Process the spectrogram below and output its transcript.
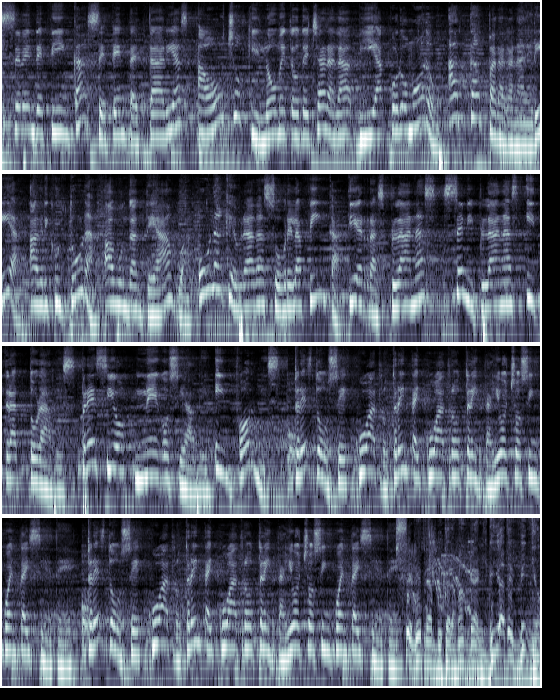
Se vende finca 70 hectáreas a 8 kilómetros de Charalá vía Coromoro, apta para ganadería, agricultura, abundante agua, una quebrada sobre la finca, tierras planas, semiplanas y tractorables. Precio negociable. Informes 312-434-3857. 312-434-3857. Celebra Bucaramanga el Día del Niño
